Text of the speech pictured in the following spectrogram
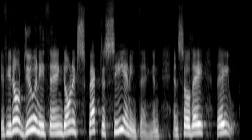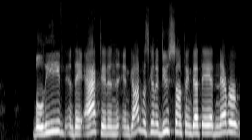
If you don't do anything, don't expect to see anything. And, and so they, they believed and they acted, and, and God was going to do something that they had never,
